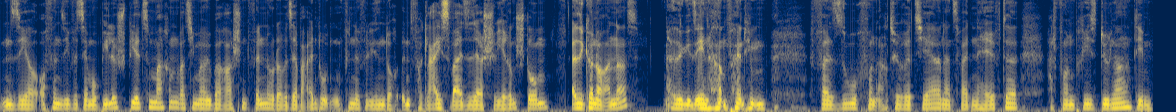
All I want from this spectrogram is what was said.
ein sehr offensives, sehr mobiles Spiel zu machen, was ich mal überraschend finde oder sehr beeindruckend finde für diesen doch in vergleichsweise sehr schweren Sturm. Also sie können auch anders. Also gesehen haben bei dem Versuch von Arthur Retière in der zweiten Hälfte hat von Brice Dulin, dem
